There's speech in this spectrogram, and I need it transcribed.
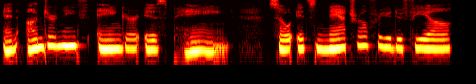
And underneath anger is pain. So it's natural for you to feel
